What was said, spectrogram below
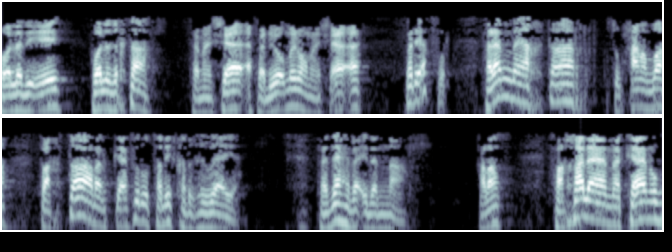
هو الذي إيه؟ هو الذي اختار. فمن شاء فليؤمن ومن شاء فليكفر. فلما يختار سبحان الله فاختار الكافر طريق الغواية. فذهب إلى النار. خلاص؟ فخلا مكانه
